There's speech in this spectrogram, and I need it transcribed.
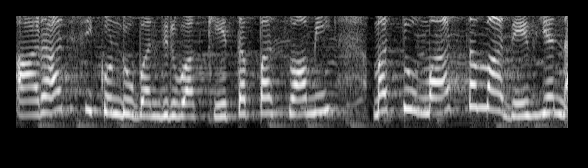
ಆರಾಧಿಸಿಕೊಂಡು ಬಂದಿರುವ ಕೇತಪ್ಪ ಸ್ವಾಮಿ ಮತ್ತು ಮಾಸ್ತಮ್ಮ ದೇವಿಯನ್ನ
